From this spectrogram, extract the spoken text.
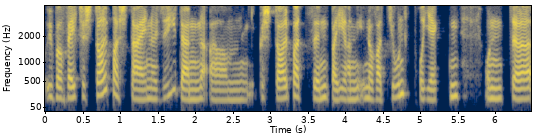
über welche Stolpersteine sie dann ähm, gestolpert sind bei ihren Innovationsprojekten. Und äh,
